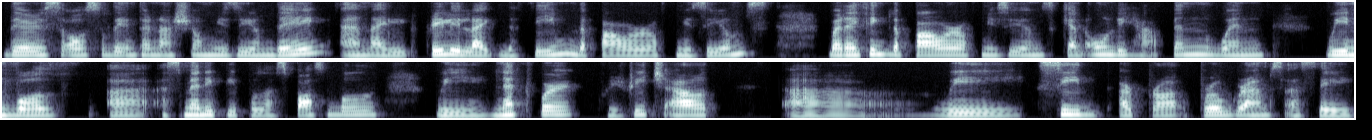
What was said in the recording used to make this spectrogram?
there is also the International Museum Day, and I really like the theme, the power of museums. But I think the power of museums can only happen when we involve uh, as many people as possible. We network, we reach out, uh, we see our pro- programs as a,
